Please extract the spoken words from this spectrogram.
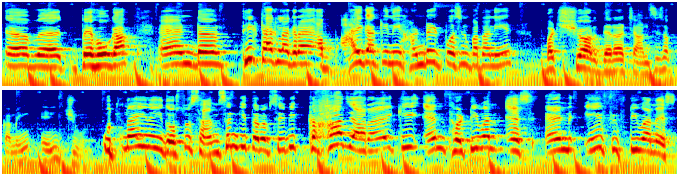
पे होगा। एंड ठीक ठाक लग रहा है। अब आएगा कि नहीं हंड्रेड परसेंट पता नहीं है। But sure there are chances of coming in June उतना ही नहीं दोस्तों सैमसंग की तरफ़ से भी कहा जा रहा है कि M thirty one S and A fifty one S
